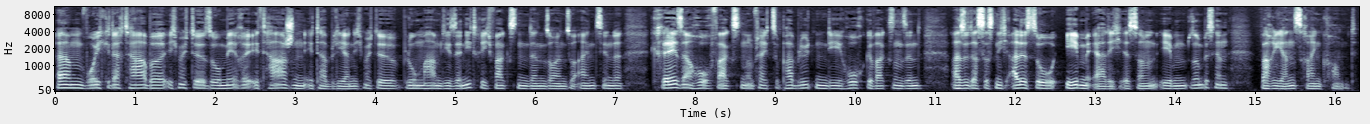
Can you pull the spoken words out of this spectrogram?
ähm, wo ich gedacht habe, ich möchte so mehrere Etagen etablieren. Ich möchte Blumen haben, die sehr niedrig wachsen, dann sollen so einzelne Gräser hochwachsen und vielleicht so ein paar Blüten, die hochgewachsen sind. Also, dass das nicht alles so ebenerdig ist, sondern eben so ein bisschen Varianz reinkommt.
